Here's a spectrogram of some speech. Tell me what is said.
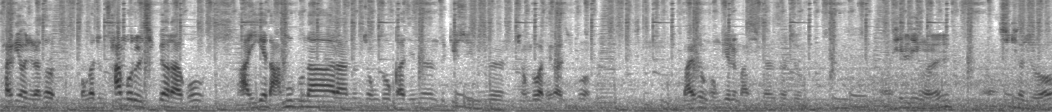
8개월이라서 뭔가 좀 사물을 식별하고 아 이게 나무구나라는 정도까지는 느낄 수 있는 정도가 돼가지고 음, 맑은 공기를 마시면서 좀 어, 힐링을 어, 시켜주러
